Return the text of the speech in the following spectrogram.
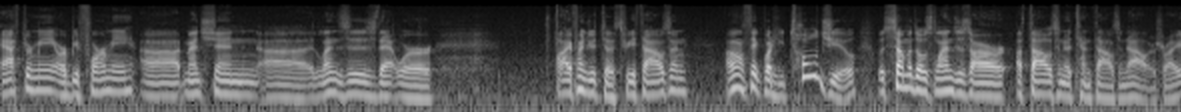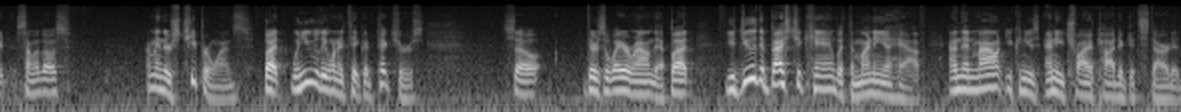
after me or before me uh, mention uh, lenses that were 500 to 3,000. I don't think what he told you was some of those lenses are 1,000 to 10,000 dollars, right? Some of those. I mean, there's cheaper ones, but when you really want to take good pictures, so there's a way around that. But you do the best you can with the money you have. And then mount, you can use any tripod to get started,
